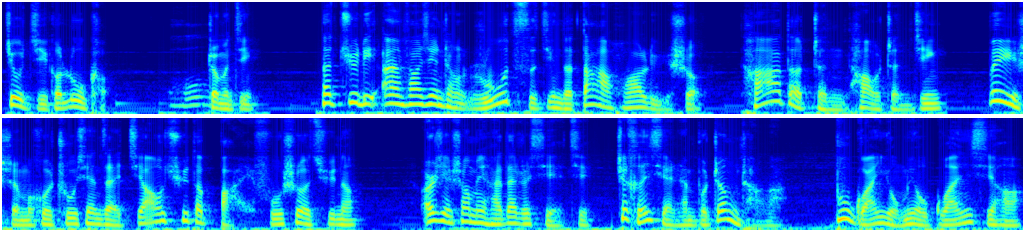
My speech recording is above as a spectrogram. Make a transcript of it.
就几个路口，哦这么近。那距离案发现场如此近的大华旅社，它的整套枕巾为什么会出现在郊区的百福社区呢？而且上面还带着血迹，这很显然不正常啊！不管有没有关系哈，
